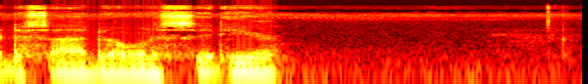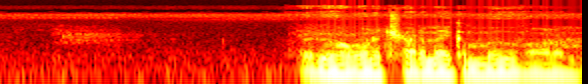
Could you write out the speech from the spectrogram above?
To decide do I want to sit here or do I want to try to make a move on him?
